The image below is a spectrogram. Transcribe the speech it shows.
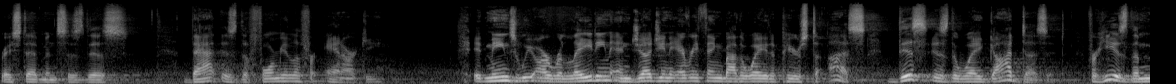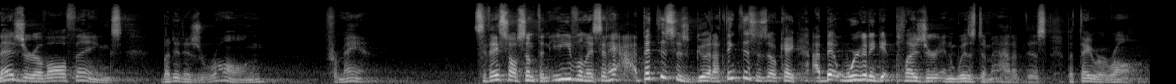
Ray Stedman says this that is the formula for anarchy. It means we are relating and judging everything by the way it appears to us. This is the way God does it, for He is the measure of all things, but it is wrong for man. See, they saw something evil and they said, Hey, I bet this is good. I think this is okay. I bet we're going to get pleasure and wisdom out of this. But they were wrong.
